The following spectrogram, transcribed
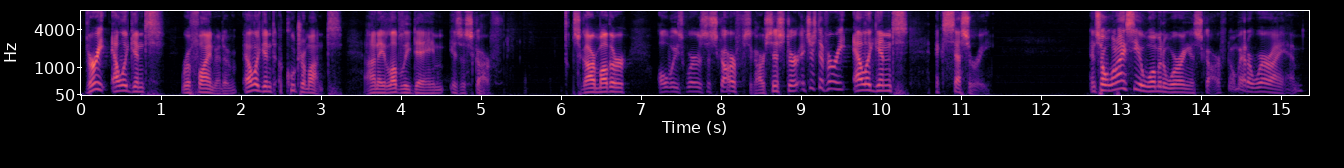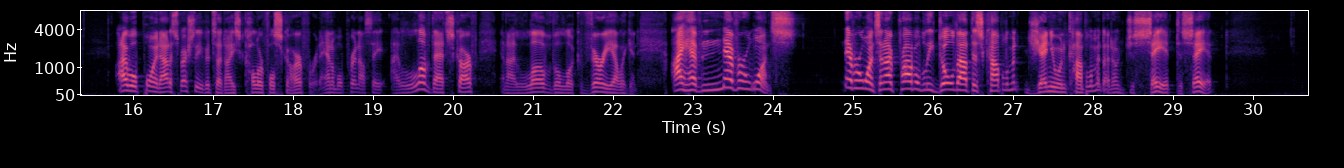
very elegant refinement, an elegant accoutrement on a lovely dame is a scarf. Cigar mother always wears a scarf, cigar sister. It's just a very elegant accessory. And so when I see a woman wearing a scarf, no matter where I am, I will point out, especially if it's a nice colorful scarf or an animal print, I'll say, I love that scarf and I love the look. Very elegant. I have never once, never once, and I've probably doled out this compliment, genuine compliment. I don't just say it to say it,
